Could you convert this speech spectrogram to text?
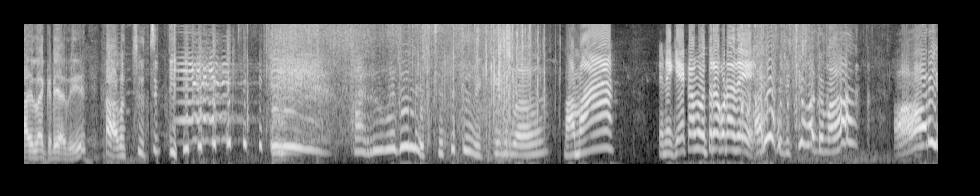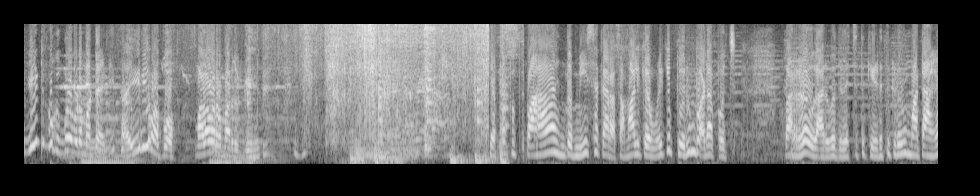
அதெல்லாம் கிடையாது. அவ சுச்சுப்பி அறுபது லட்சத்துக்கு விற்கணுமா மாமா என்னை கேட்காம வித்துறக்கூடாது ஐயோ, விக்க மாட்டேமா ஆரை வீட்டு பக்கம் கூட விட மாட்டேன். நீ தைரியமா போ. மழை வர மாதிரி இருக்கு. எப்பப்பா இந்த மீசக்கார சமாளிக்கிறவங்களுக்கு பெரும்பாடாக போச்சு. வர்றவங்க அறுபது லட்சத்துக்கு எடுத்துக்கிடவும் மாட்டாங்க.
